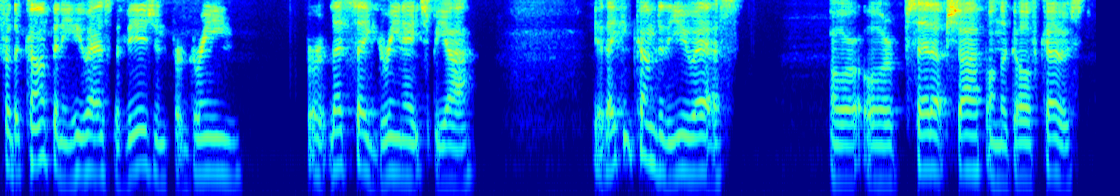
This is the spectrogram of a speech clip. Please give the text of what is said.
for the company who has the vision for green for let's say green HBI, yeah, they can come to the U.S. or or set up shop on the Gulf Coast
